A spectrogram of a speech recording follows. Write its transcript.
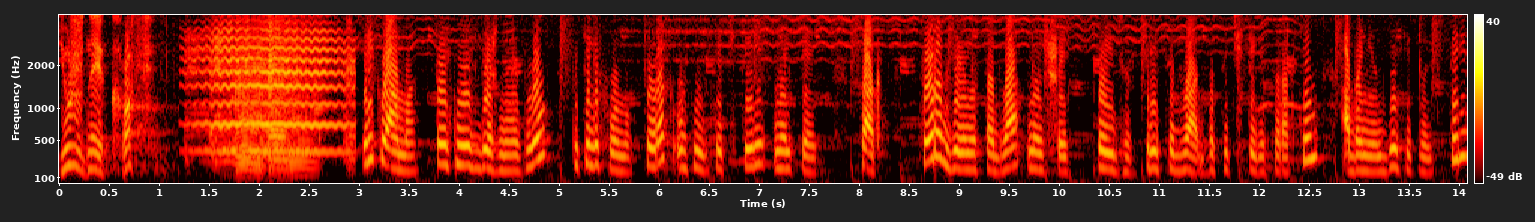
Южная кровь. Реклама, то есть неизбежное зло, по телефону 40 84 05. Факс 40 92 06. Пейджер 32 24 47. Абонент 1004.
